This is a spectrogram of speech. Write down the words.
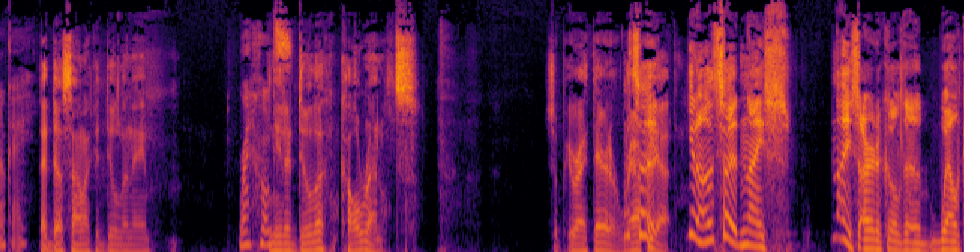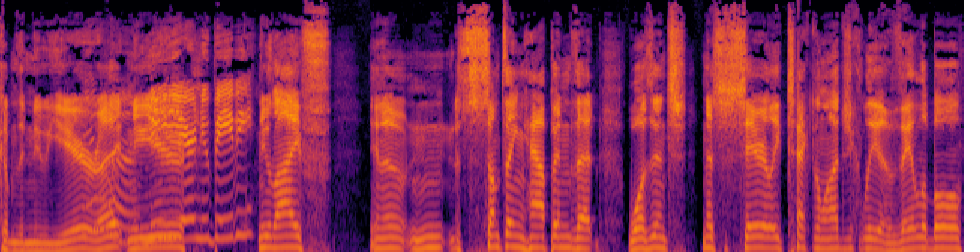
Okay. That does sound like a doula name. Reynolds. Need a doula? Call Reynolds. She'll be right there to It's wrap a, you up. You know, that's a nice nice article to welcome the new year, Yeah, right? New year, new baby. new life. You know, n- something happened that wasn't necessarily technologically available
